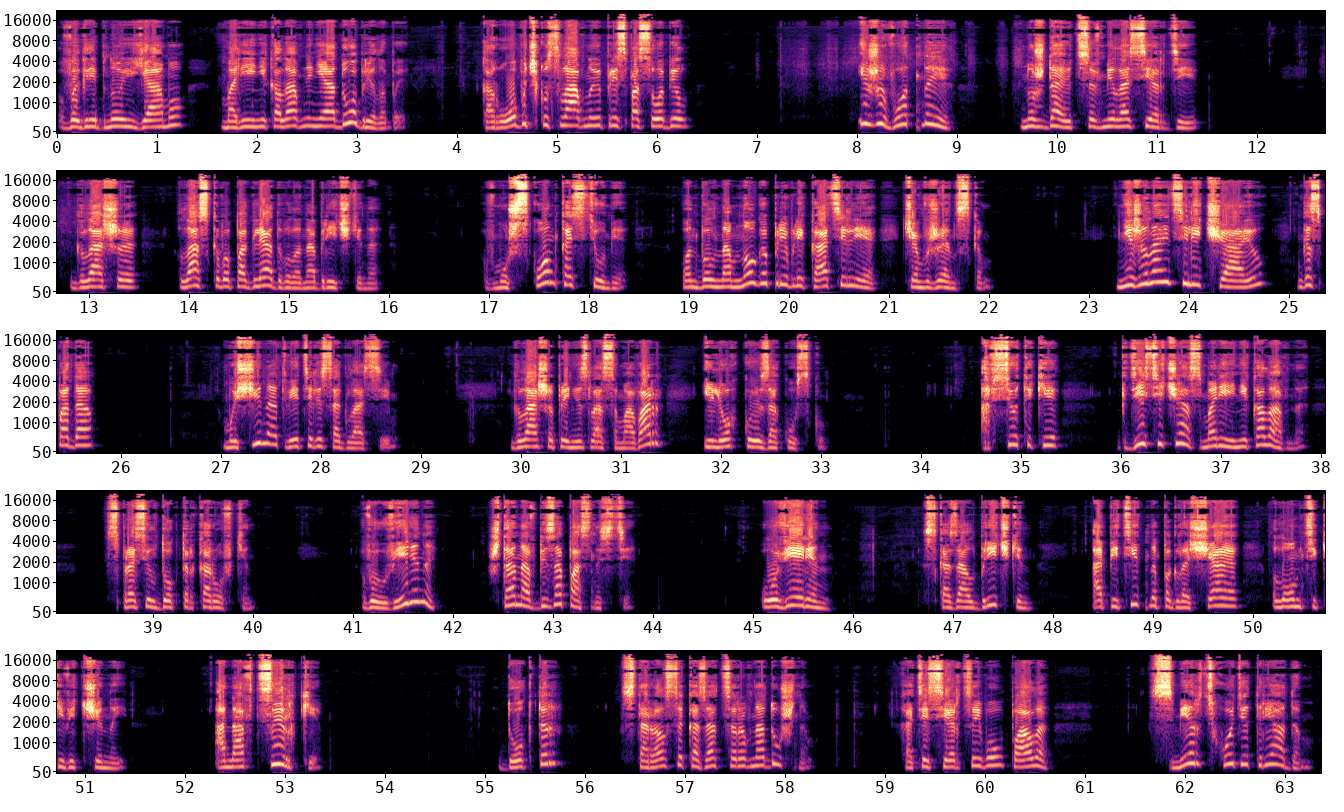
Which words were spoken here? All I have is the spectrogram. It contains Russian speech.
Выгребную яму Мария Николаевна не одобрила бы, коробочку славную приспособил. И животные нуждаются в милосердии. Глаша ласково поглядывала на Бричкина. В мужском костюме он был намного привлекательнее, чем в женском. «Не желаете ли чаю, господа?» Мужчины ответили согласием. Глаша принесла самовар и легкую закуску. — А все-таки где сейчас Мария Николаевна? — спросил доктор Коровкин. — Вы уверены, что она в безопасности? — Уверен, — сказал Бричкин, аппетитно поглощая ломтики ветчины. — Она в цирке. Доктор старался казаться равнодушным, хотя сердце его упало. Смерть ходит рядом.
